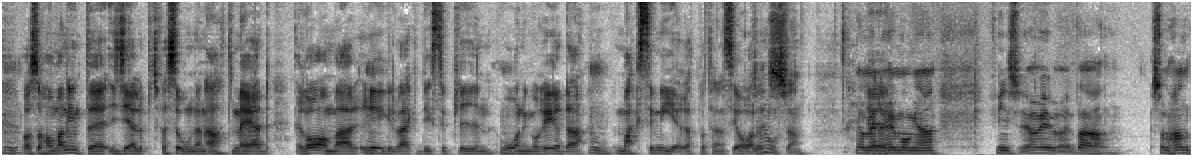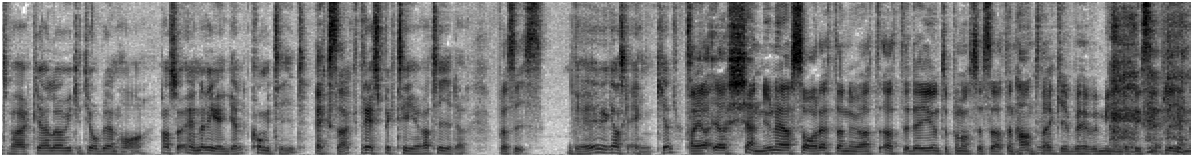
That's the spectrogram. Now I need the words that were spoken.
Mm. Och så har man inte hjälpt personen att med ramar, regelverk, disciplin, Mm. ordning och reda Mm. maximerat potentialen Precis. hos den. Jag menar Eh. hur många finns, bara, som hantverkare eller vilket jobb den har. Alltså en regel, kom i tid. Exakt, Respektera tider. precis. Det är ju ganska enkelt. Ja, jag, jag känner ju när jag sa detta nu att, att det är ju inte på något sätt så att en hantverkare Mm. behöver mindre disciplin.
